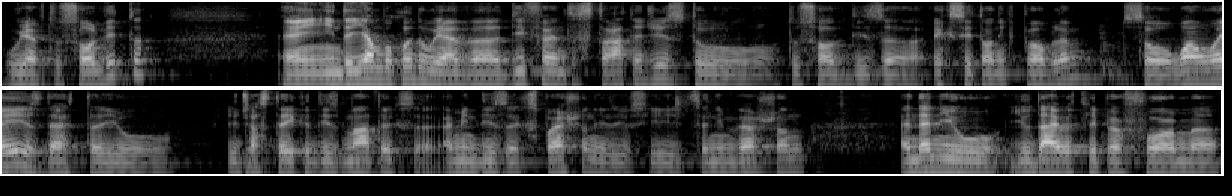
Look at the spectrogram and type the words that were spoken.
we have to solve it. And in the Yambo code, we have uh, different strategies to, to solve this uh, excitonic problem. So one way is that uh, you, you just take this matrix, uh, I mean, this expression, you see, it's an inversion, and then you, you directly perform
